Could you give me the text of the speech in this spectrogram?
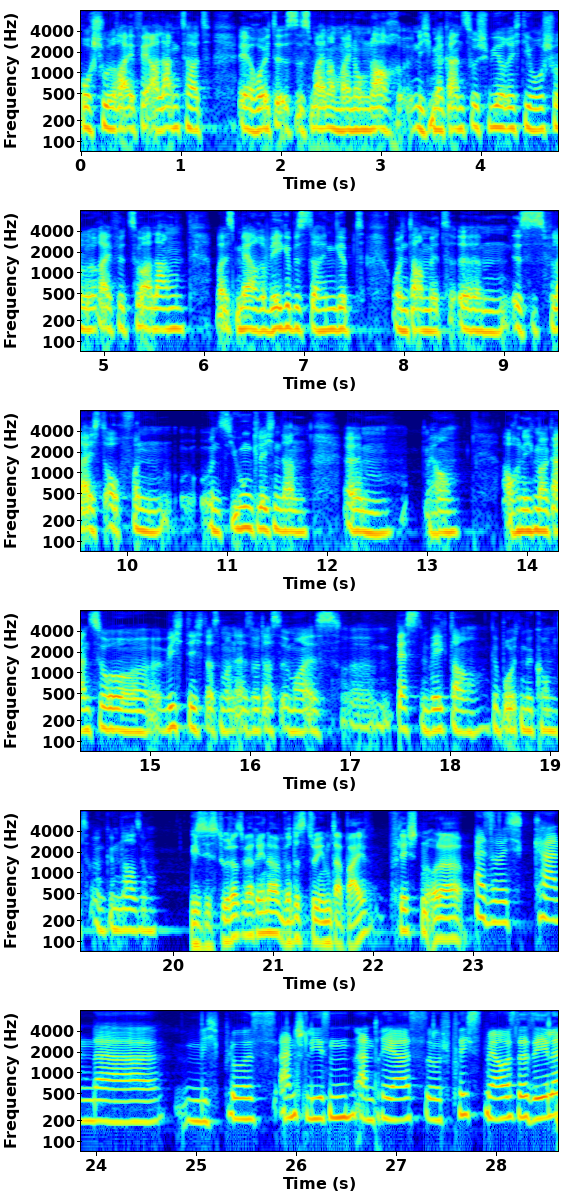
Hochschulreife erlangt hat. Äh, heute ist es meiner Meinung nach nicht mehr ganz so schwierig, die Hochschulreife zu erlangen, weil es mehrere Wege bis dahin gibt. Und damit ähm, ist es vielleicht auch von uns Jugendlichen dann ähm, ja, auch nicht mal ganz so wichtig, dass man also das immer als äh, besten Weg da geboten bekommt im Gymnasium. Wie siehst du das, Verena? Würdest du ihm dabei pflichten oder? Also ich kann da mich bloß anschließen, Andreas, du sprichst mir aus der Seele.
